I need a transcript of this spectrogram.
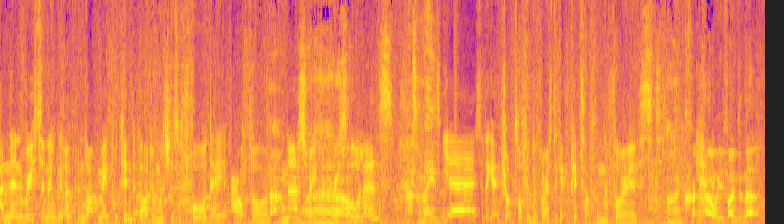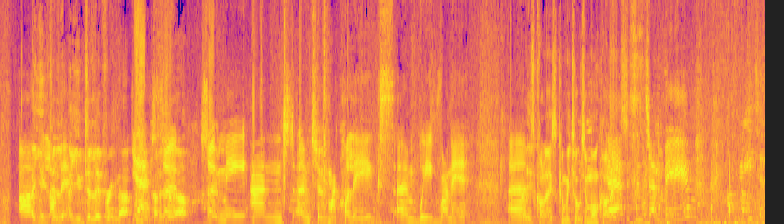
and then recently we opened up Maple Kindergarten, which is a four-day outdoor nursery wow. for preschoolers. That's amazing. Yeah, so they get dropped off in the forest, they get picked up from the forest. Oh, incre- Yeah. How are you finding that? Oh, are we you love deli- it. are you delivering that? Yeah, you kind of so, set it up? so me and um, two of my colleagues, um, we run it. Um, Are these colleagues? Can we talk to more colleagues? yeah, this is Genevieve. Have you eaten?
